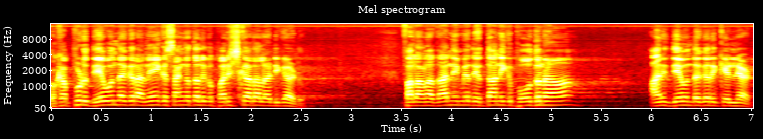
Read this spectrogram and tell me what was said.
ఒకప్పుడు దేవుని దగ్గర అనేక సంగతులకు పరిష్కారాలు అడిగాడు. ఫలానా దాని మీద యుద్ధానికి పోదునా అని దేవుని దగ్గరికి వెళ్ళాడు.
